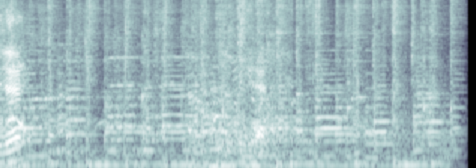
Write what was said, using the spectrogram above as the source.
Yeah,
